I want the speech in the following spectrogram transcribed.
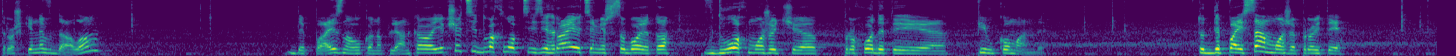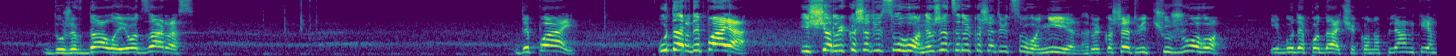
трошки невдало. Депай, знову коноплянка. Якщо ці два хлопці зіграються між собою, то вдвох можуть е, проходити пів команди. Тут Депай сам може пройти. Дуже вдало. І от зараз. Депай! Удар Депая! І що, рикошет від свого? Невже це рикошет від свого? Ні, рикошет від чужого. І буде подача коноплянки.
